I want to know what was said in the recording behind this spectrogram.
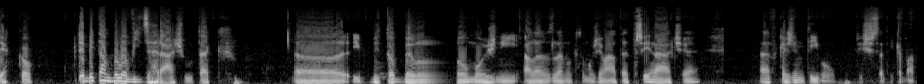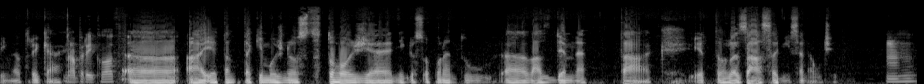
jako kdyby tam bylo víc hráčů, tak uh, by to bylo možné, ale vzhledem k tomu, že máte tři hráče v každém týmu, když se teďka bavíme o trojkách. Například. Uh, a je tam taky možnost toho, že někdo z oponentů uh, vás demne, tak je tohle zásadní se naučit. Mm-hmm.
